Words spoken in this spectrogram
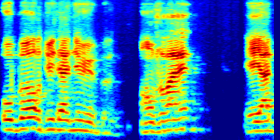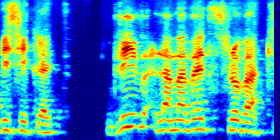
au bord du Danube, en vrai et à bicyclette. Vive la Mavette slovaque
